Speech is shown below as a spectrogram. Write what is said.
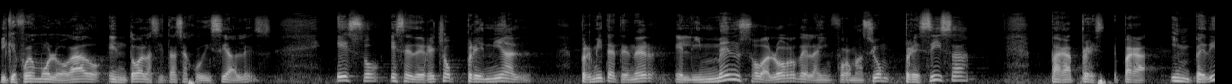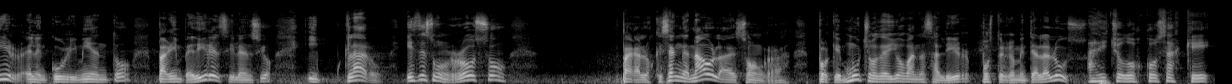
y que fue homologado en todas las instancias judiciales, eso, ese derecho premial, permite tener el inmenso valor de la información precisa para, para impedir el encubrimiento, para impedir el silencio. Y claro, es deshonroso para los que se han ganado la deshonra, porque muchos de ellos van a salir posteriormente a la luz. Has dicho dos cosas que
